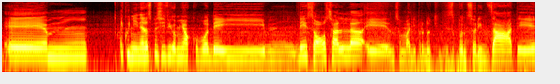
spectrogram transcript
E, um, e quindi nello specifico mi occupo dei, dei social e insomma di prodotti sponsorizzati,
